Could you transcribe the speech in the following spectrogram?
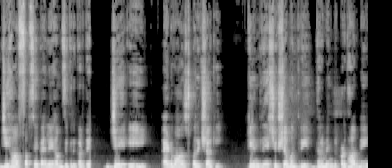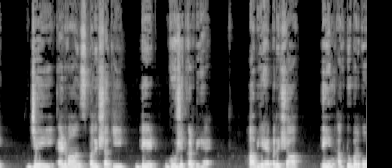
जी हाँ सबसे पहले हम ज़िक्र करते हैं जेई एडवांस्ड परीक्षा की। केंद्रीय शिक्षा मंत्री धर्मेंद्र प्रधान ने जेई एडवांस परीक्षा की डेट घोषित कर दी है। अब यह परीक्षा 3 अक्टूबर को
